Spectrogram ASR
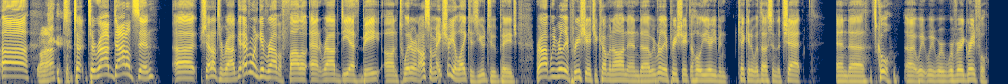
Uh, t- to, to Rob Donaldson. Uh, shout out to Rob. Everyone give Rob a follow at Rob DFB on Twitter, and also make sure you like his YouTube page. Rob, we really appreciate you coming on, and uh, we really appreciate the whole year you've been kicking it with us in the chat, and uh, it's cool. Uh, we we we're, we're very grateful.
